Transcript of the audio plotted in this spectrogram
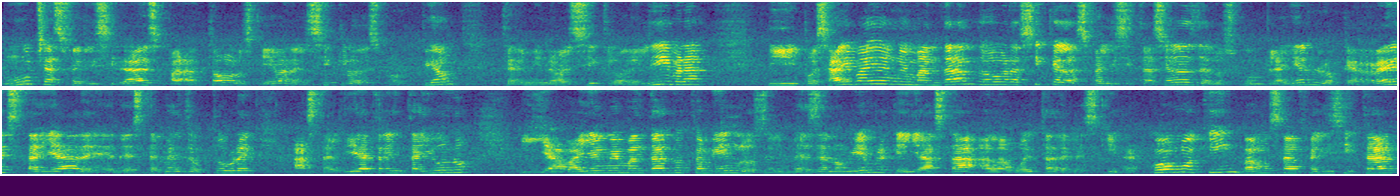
muchas felicidades para todos los que llevan el ciclo de Escorpión. Terminó el ciclo de Libra. Y pues ahí váyanme mandando ahora sí que las felicitaciones de los cumpleaños, lo que resta ya de, este mes de octubre hasta el día 31. Y ya váyanme mandando también los del mes de noviembre, que ya está a la vuelta de la esquina. Como aquí vamos a felicitar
